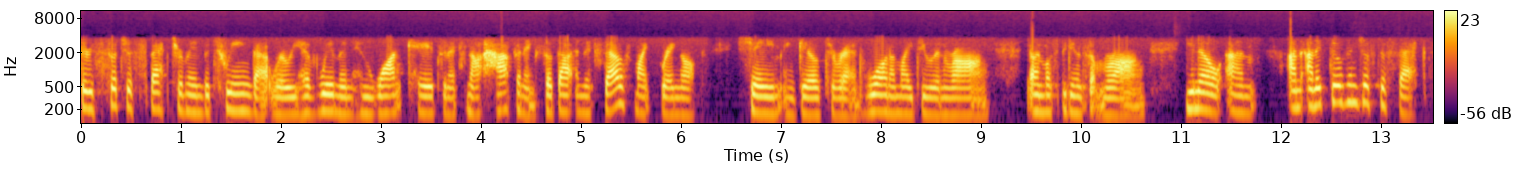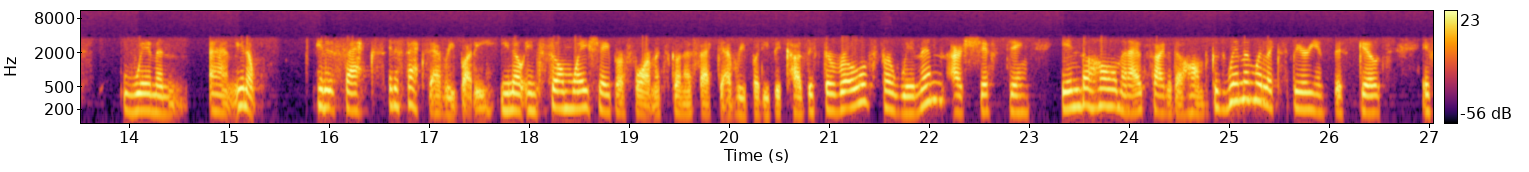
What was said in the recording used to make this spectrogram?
there's such a spectrum in between that where we have women who want kids and it's not happening. So that in itself might bring up shame and guilt around what am I doing wrong? I must be doing something wrong, you know. Um, and and it doesn't just affect women. Um, you know, it affects it affects everybody. You know, in some way, shape, or form, it's going to affect everybody because if the roles for women are shifting in the home and outside of the home, because women will experience this guilt if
